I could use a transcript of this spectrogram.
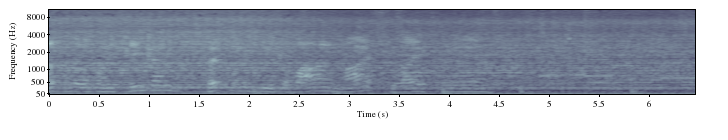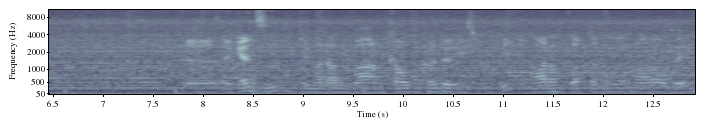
Alles, was man nicht kriegen kann, könnte man im globalen Markt vielleicht äh, äh, ergänzen, indem man dann Waren kaufen könnte, die es gibt. Aber dann bleibt dann nur noch mal sehen,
